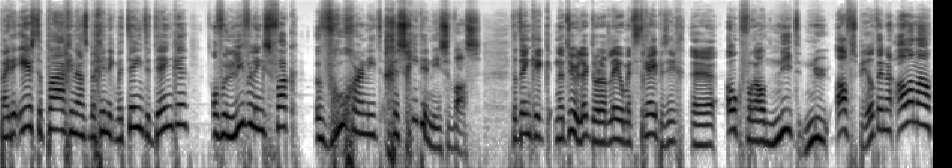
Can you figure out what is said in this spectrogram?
Bij de eerste pagina's begin ik meteen te denken of een lievelingsvak vroeger niet geschiedenis was. Dat denk ik natuurlijk doordat Leeuw met strepen zich uh, ook vooral niet nu afspeelt en er allemaal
